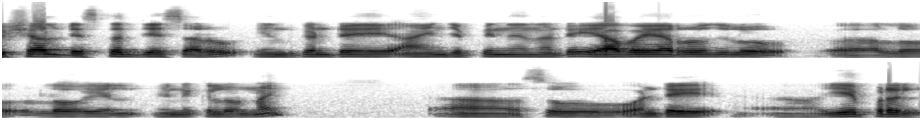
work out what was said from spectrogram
విషయాలు డిస్కస్ చేశారు. ఎందుకంటే ఆయన చెప్పింది ఏంటంటే యాభై ఆరు రోజులు లో ఎన్నికలు ఉన్నాయి సో అంటే April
